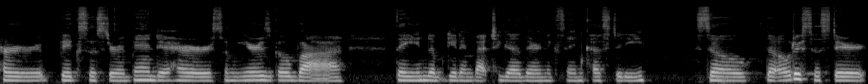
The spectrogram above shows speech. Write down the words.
her big sister abandoned her. Some years go by. They end up getting back together in the same custody. So the older sister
